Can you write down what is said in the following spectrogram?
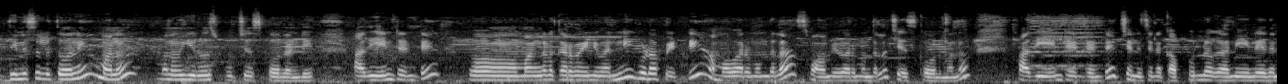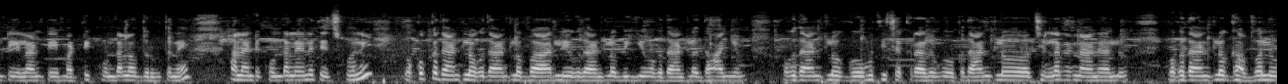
దినుసులతోనే మనం మనం ఈరోజు పూజ చేసుకోవాలండి. అది ఏంటంటే మంగళకరమైనవన్నీ కూడా పెట్టి అమ్మవారి ముందల స్వామివారి ముందల చేసుకోవాలి మనం. అది ఏంటంటే చిన్న చిన్న కప్పుల్లో కానీ లేదంటే ఇలాంటి మట్టి కుండలు దొరుకుతున్నాయి. అలాంటి కుండలైనా తెచ్చుకొని ఒక్కొక్క దాంట్లో ఒక దాంట్లో బార్లీ ఒక దాంట్లో బియ్యం ఒక దాంట్లో ధాన్యం ఒక దాంట్లో గోమతి చక్రాలు ఒక దాంట్లో చిల్లర నాణాలు ఒక దాంట్లో గవ్వలు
